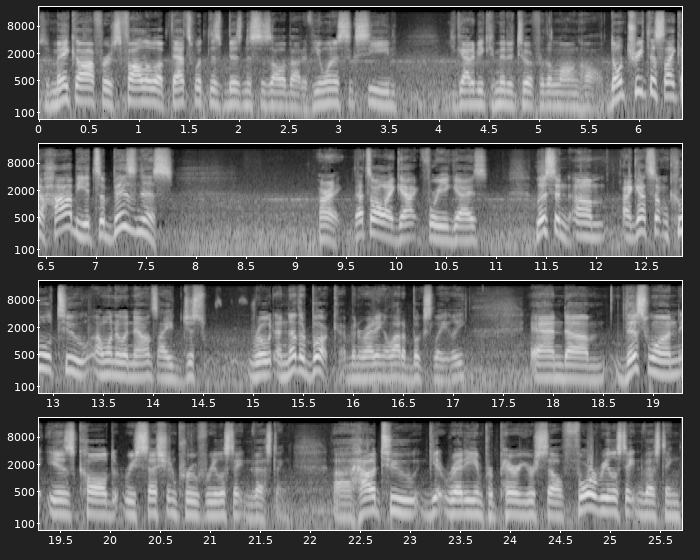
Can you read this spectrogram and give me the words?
So make offers, follow up. That's what this business is all about. If you want to succeed, you got to be committed to it for the long haul. Don't treat this like a hobby, it's a business. All right, that's all I got for you guys. Listen, um, I got something cool too I want to announce. I just wrote another book. I've been writing a lot of books lately. And um, this one is called Recession Proof Real Estate Investing uh, How to Get Ready and Prepare Yourself for Real Estate Investing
